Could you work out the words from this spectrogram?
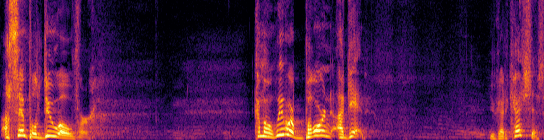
a simple do over. Come on, we were born again. You got to catch this.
